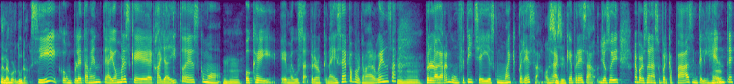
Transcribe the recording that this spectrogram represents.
de la gordura. Sí, completamente. Hay hombres que calladito es como, Ujú, ok, eh, me gusta, pero que nadie sepa porque me da vergüenza. pero lo agarran como un fetiche y es como, ay, qué pereza. O sea, Sí, sí. qué pereza. Yo soy una persona súper capaz, inteligente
